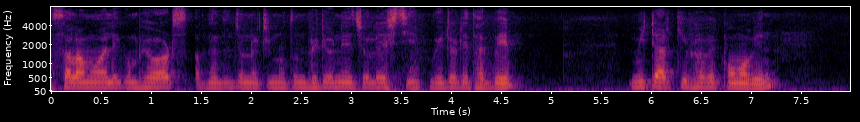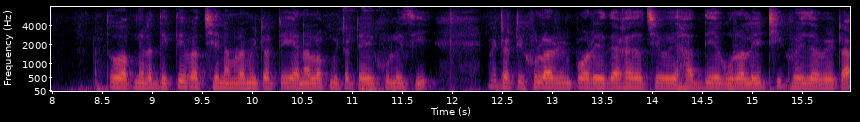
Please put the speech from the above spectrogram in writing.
আসসালামু আলাইকুম ভিউয়ার্স, আপনাদের জন্য একটি নতুন ভিডিও নিয়ে চলে এসেছি। ভিডিওটি থাকবে মিটার কীভাবে কমাবেন। তো আপনারা দেখতেই পাচ্ছেন, আমরা মিটারটি অ্যানালগ মিটারটি খুলেছি। মিটারটি খোলার পরে দেখা যাচ্ছে ওই হাত দিয়ে ঘোরালেই ঠিক হয়ে যাবে এটা।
